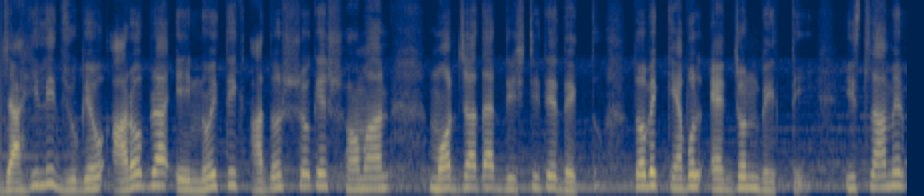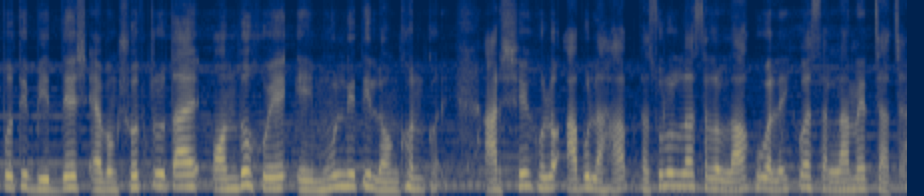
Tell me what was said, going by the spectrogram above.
জাহিলি যুগেও আরবরা এই নৈতিক আদর্শকে সমান মর্যাদার দৃষ্টিতে দেখত তবে কেবল একজন ব্যক্তি। ইসলামের প্রতি বিদ্বেষ এবং শত্রুতায় অন্ধ হয়ে এই মূলনীতি লঙ্ঘন করে। আর সে হলো আবুল আহাব রাসুলুল্লাহ সাল্লু আলহিহাসাল্লামের চাচা।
